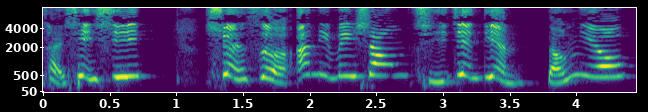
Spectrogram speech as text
彩信息。炫色安利微商旗舰店等你哦。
